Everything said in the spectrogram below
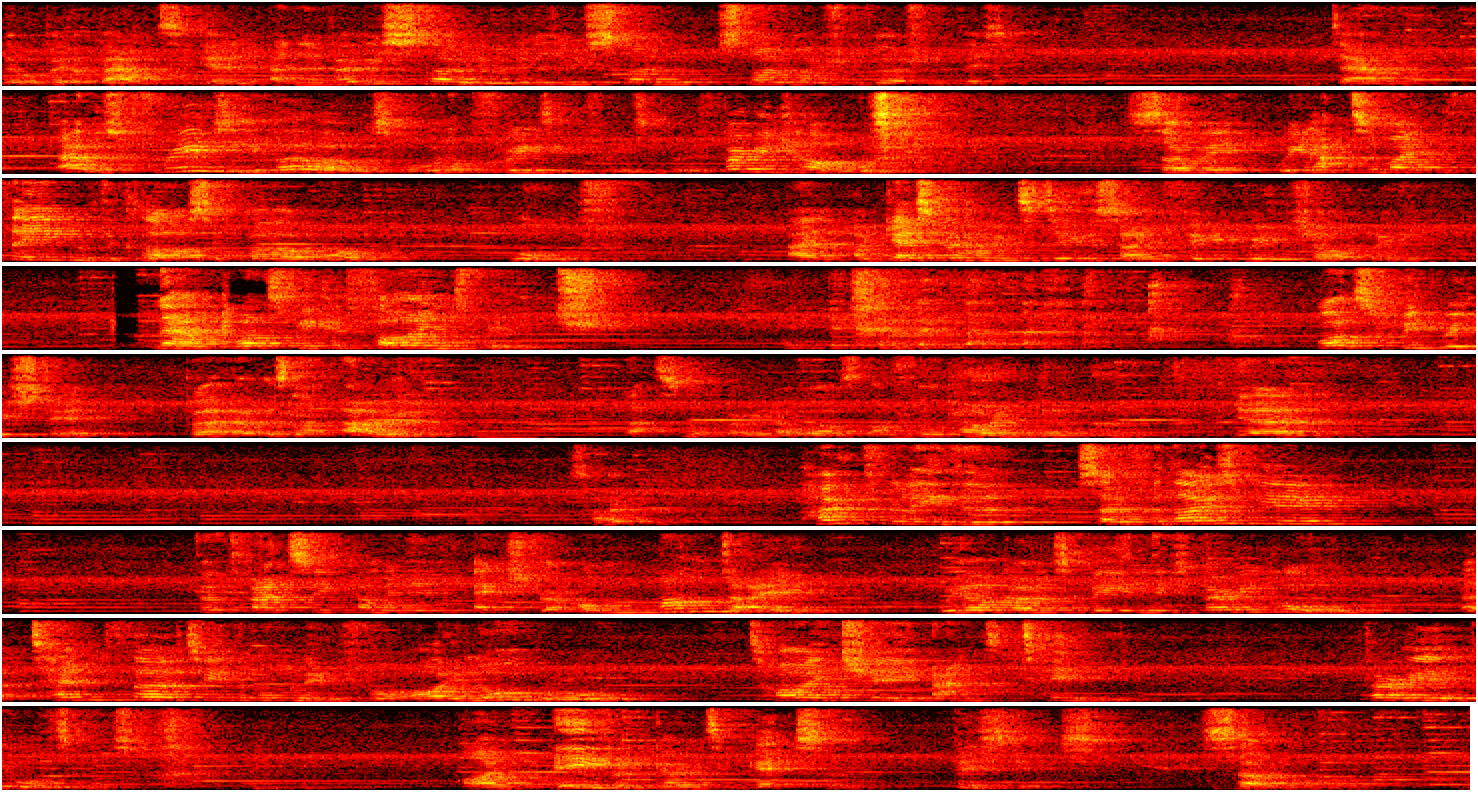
Little bit of bounce again, and then very slowly, we're going to do slow, slow motion version of this. And down. That was freezing in Burwell this morning. Well, not freezing, freezing, but it's very cold. so we, we had to make the theme of the class at Burwell warmth. And I guess we're having to do the same thing in Reach, aren't we? Now, once we could find Reach, once we reached it, but it was like, oh, that's not very helpful. I, was, I thought, poet don't know. yeah. So, hopefully the, so for those of you that fancy coming in extra, on Monday we are going to be in this very hall at 10.30 in the morning for our inaugural Tai Chi and tea. Very important. I'm even going to get some biscuits. So,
